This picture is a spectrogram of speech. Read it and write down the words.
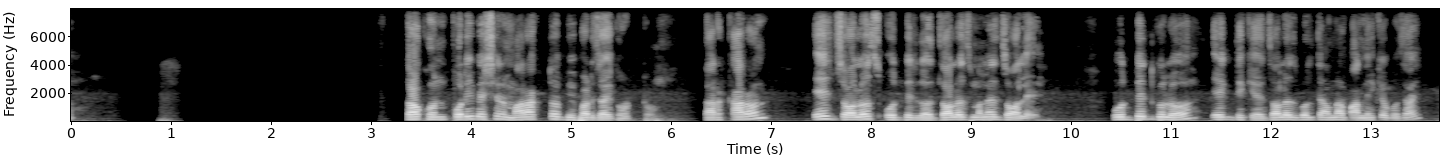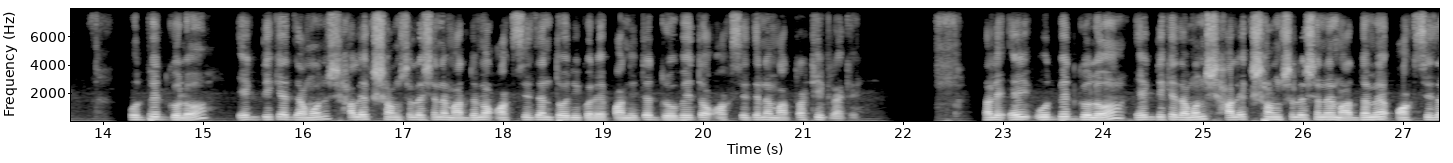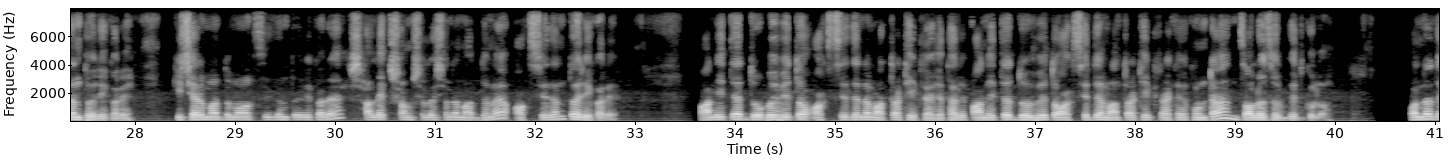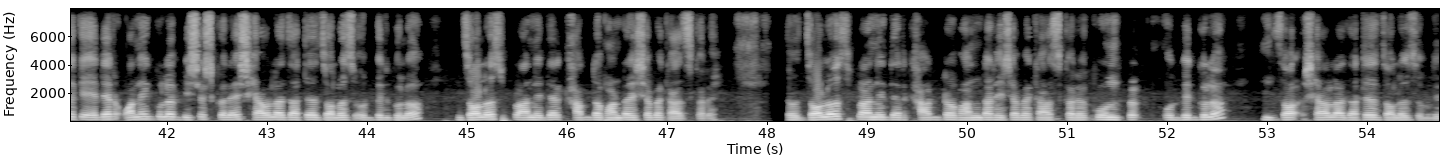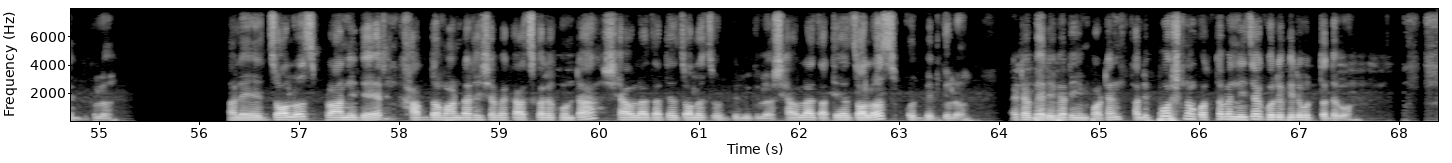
তখন পরিবেশের মারাত্মক বিপর্যয় ঘটত। তার কারণ, এই জলজ উদ্ভিদগুলো, জলজ মানে জলে। উদ্ভিদগুলো একদিকে, জলজ বলতে আমরা পানিকে বোঝাই। উদ্ভিদগুলো একদিকে যেমন সালেক সংশ্লেষণের মাধ্যমে অক্সিজেন তৈরি করে পানিতে দ্রবিত অক্সিজেনের মাত্রা ঠিক রাখে। তাহলে এই উদ্ভিদগুলো একদিকে যেমন সালেক সংশ্লেষণের মাধ্যমে অক্সিজেন তৈরি করে। কিসের মাধ্যমে অক্সিজেন তৈরি করে? সালেক সংশ্লেষণের মাধ্যমে অক্সিজেন তৈরি করে। পানিতে দ্রবীভূত অক্সিজেনের মাত্রা ঠিক রাখে। তাহলে পানিতে দ্রবীভূত অক্সিজেনের মাত্রা ঠিক রাখে কোনটা? জলজ উদ্ভিদগুলো। অন্যদিকে এদের অনেকগুলো, বিশেষ করে শ্যাওলা জাতীয় জলজ উদ্ভিদগুলো জলজ প্রাণীদের খাদ্য ভাণ্ডার হিসেবে কাজ করে। তো জলজ প্রাণীদের খাদ্য ভাণ্ডার হিসেবে কাজ করে কোন উদ্ভিদগুলো? শ্যাওলা জাতীয় জলজ উদ্ভিদগুলো। তাহলে জলজ প্রাণীদের খাদ্য ভাণ্ডার হিসেবে কাজ করে কোনটা? শ্যাওলা জাতীয় জলজ উদ্ভিদগুলো, শ্যাওলা জাতীয় জলজ উদ্ভিদগুলো। এটা ভেরি ভেরি ইম্পর্টেন্ট তাহলে প্রশ্ন করতে হবে, নিজে ঘুরে ফিরে উত্তর দেবো।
